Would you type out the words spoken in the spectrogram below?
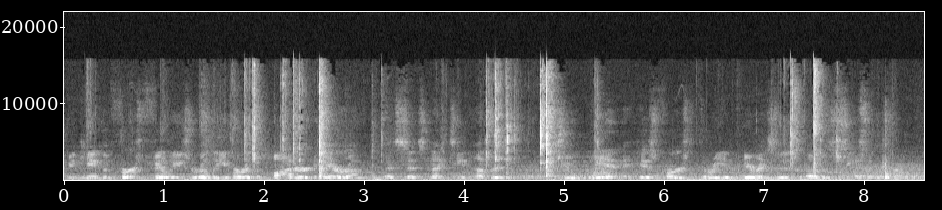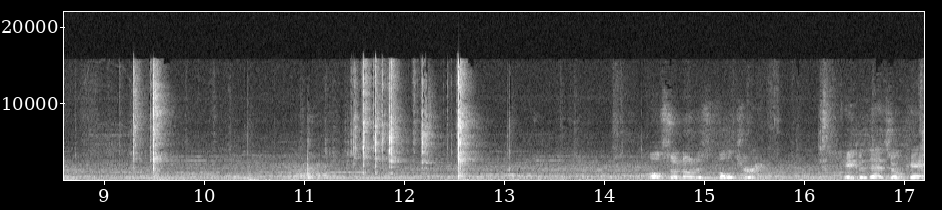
Became the first Phillies reliever in the modern era, that's since 1900, to win his first three appearances of a season. also known as vulturing. Hey, but that's okay.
